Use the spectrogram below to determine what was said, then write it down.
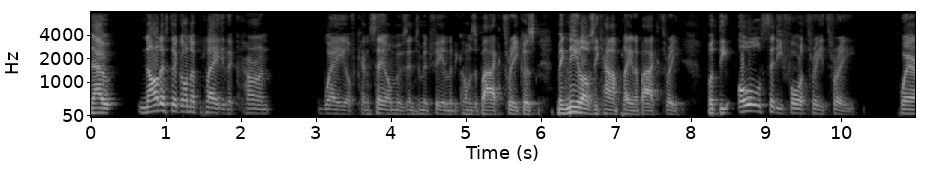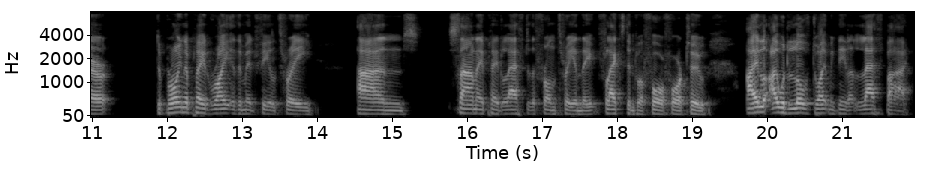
Now, not if they're going to play the current way of Cancelo moves into midfield and it becomes a back three, because McNeil obviously can't play in a back three. But the old City four three three, where De Bruyne played right of the midfield three, and Sane played left of the front three and they flexed into a 4 4 2. I, I would love Dwight McNeil at left back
